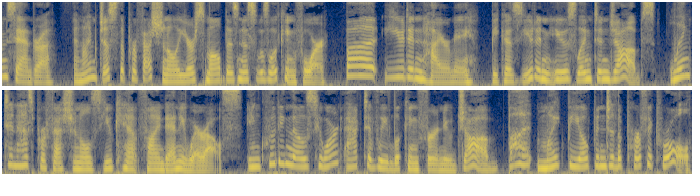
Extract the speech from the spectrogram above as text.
I'm Sandra, and I'm just the professional your small business was looking for. But you didn't hire me because you didn't use LinkedIn jobs. LinkedIn has professionals you can't find anywhere else, including those who aren't actively looking for a new job but might be open to the perfect role,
